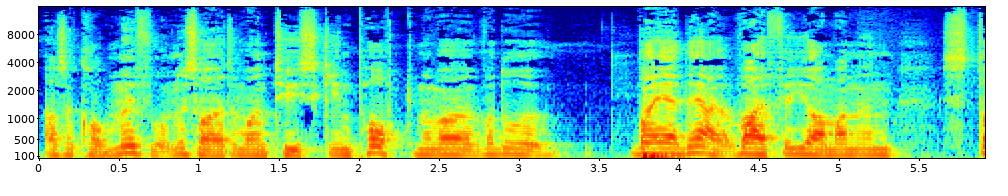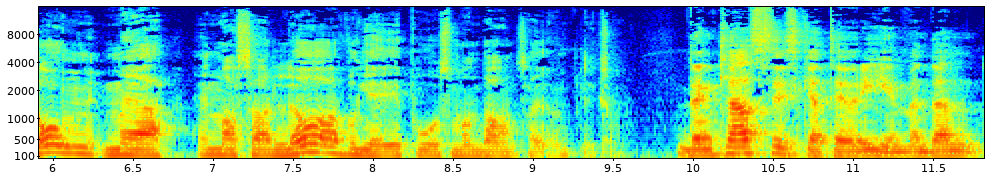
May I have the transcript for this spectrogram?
alltså kommer ifrån? Nu sa jag att det var en tysk import, men vad, vad då? Vad är det här? Varför gör man en stång med en massa löv och grejer på som man dansar runt liksom? Den klassiska teorin, men den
